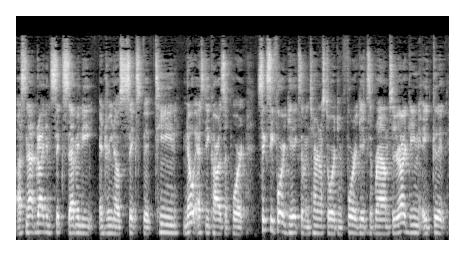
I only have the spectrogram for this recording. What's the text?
A Snapdragon 670, Adreno 615, no SD card support, 64 gigs of internal storage and 4 gigs of RAM. So you're getting a good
